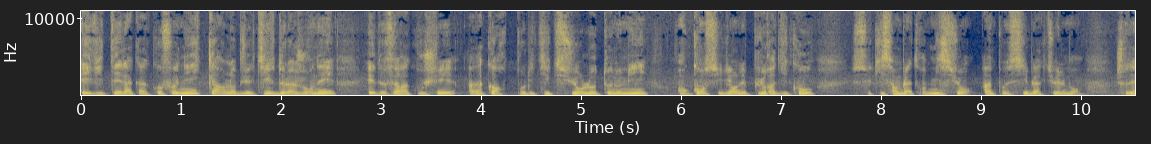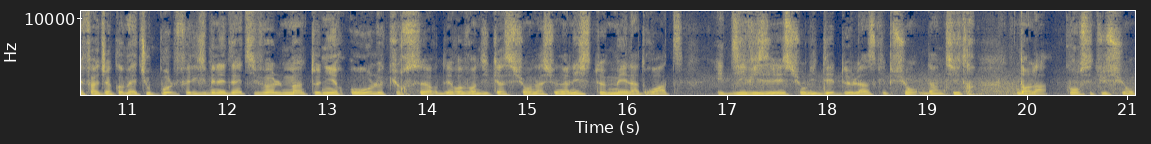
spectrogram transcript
éviter la cacophonie, car l'objectif de la journée est de faire accoucher un accord politique sur l'autonomie en conciliant les plus radicaux, ce qui semble être mission impossible actuellement. Josepha Giacometti ou Paul Félix Benedetti veulent maintenir haut le curseur des revendications nationalistes, mais la droite est divisée sur l'idée de l'inscription d'un titre dans la Constitution.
